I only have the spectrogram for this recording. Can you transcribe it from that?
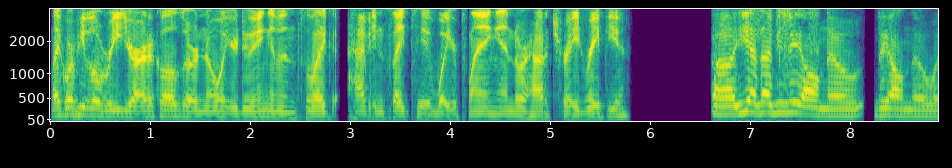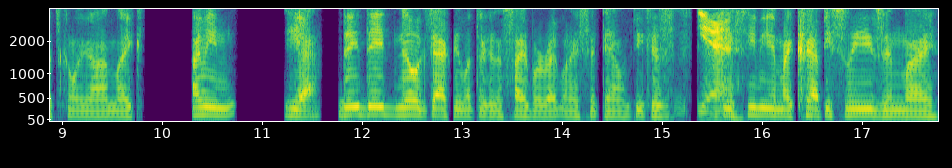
Like where people read your articles or know what you're doing, and then so like have insight to what you're playing and or how to trade rape you. Uh, yeah, I mean they all know they all know what's going on. Like, I mean, yeah, they they know exactly what they're gonna sideboard right when I sit down because Yeah. they see me in my crappy sleeves and my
